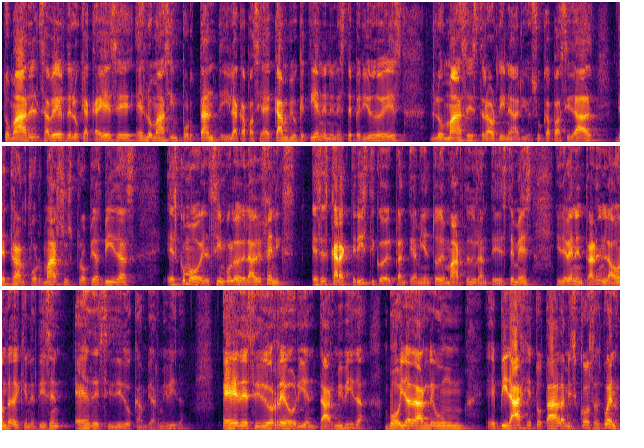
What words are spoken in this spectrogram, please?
Tomar el saber de lo que acaece es lo más importante y la capacidad de cambio que tienen en este periodo es lo más extraordinario. Su capacidad de transformar sus propias vidas es como el símbolo del ave fénix. Ese es característico del planteamiento de Marte durante este mes y deben entrar en la onda de quienes dicen he decidido cambiar mi vida he decidido reorientar mi vida. Voy a darle un eh, viraje total a mis cosas. Bueno,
